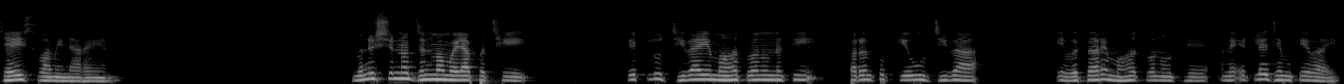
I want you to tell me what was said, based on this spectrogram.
જય સ્વામિનારાયણ. મનુષ્યનો જન્મ મળ્યા પછી કેટલું જીવા એ મહત્ત્વનું નથી, પરંતુ કેવું જીવા એ વધારે મહત્ત્વનું છે અને એટલે જ એમ કહેવાય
